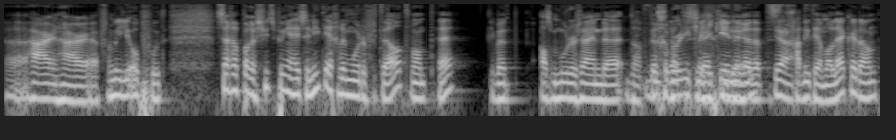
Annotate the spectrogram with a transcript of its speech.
eh, haar en haar eh, familie opvoedt. Zij gaat parachutespringen, heeft ze niet tegen de moeder verteld. Want hè, je bent als moeder zijnde, Dat er gebeurt iets met je kinderen. idee. Dat Ja. gaat niet helemaal lekker dan.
